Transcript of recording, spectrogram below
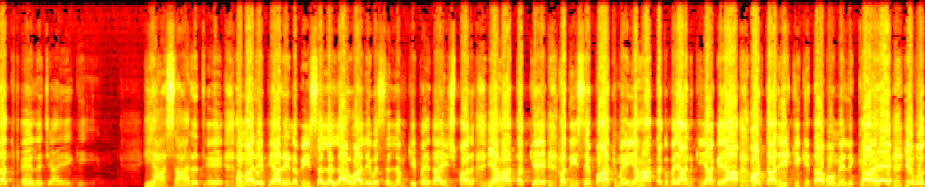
تک پھیل جائے گی۔ یہ آثار تھے ہمارے پیارے نبی صلی اللہ علیہ وسلم کی پیدائش پر یہاں تک کہ حدیث پاک میں یہاں تک بیان کیا گیا اور تاریخ کی کتابوں میں لکھا ہے کہ وہ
